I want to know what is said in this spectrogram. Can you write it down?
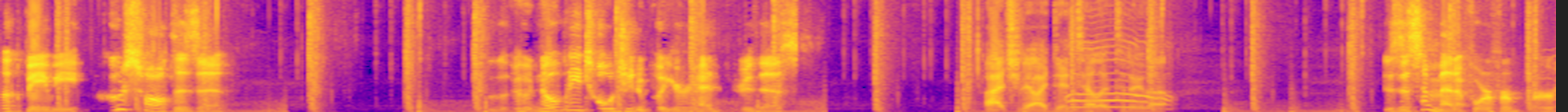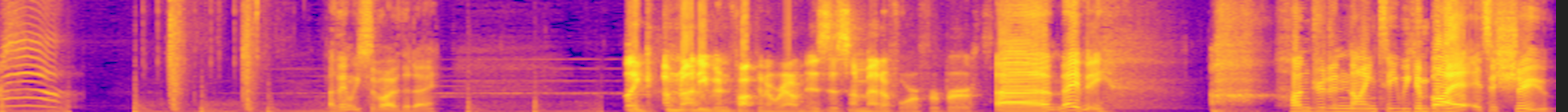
Look, baby, whose fault is it? Nobody told you to put your head through this. Actually, I did tell it to do that. Is this a metaphor for birth? I think we survived the day. Like, I'm not even fucking around. Is this a metaphor for birth? Uh, maybe. 190. We can buy it. It's a shoe.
